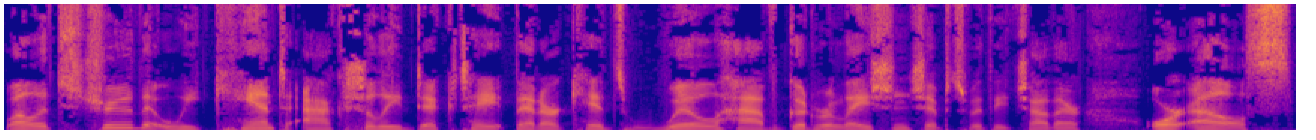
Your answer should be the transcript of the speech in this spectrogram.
While it's true that we can't actually dictate that our kids will have good relationships with each other or else,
